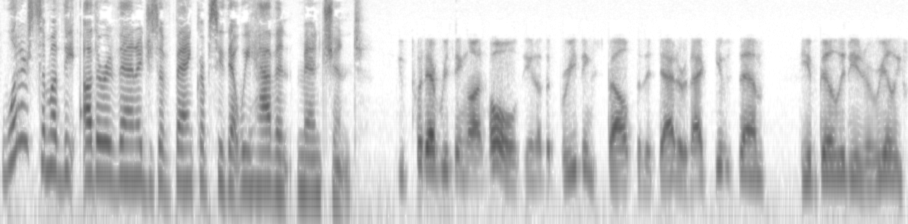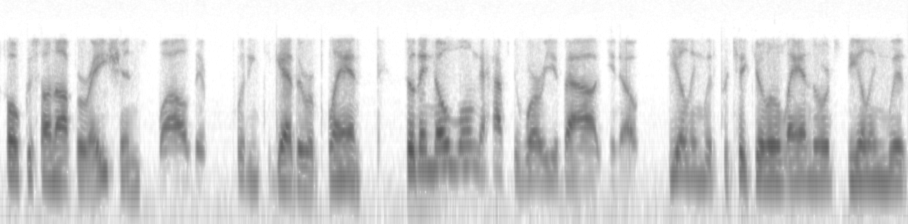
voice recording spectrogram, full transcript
What are some of the other advantages of bankruptcy that we haven't mentioned? You put everything on hold, you know, the breathing spell for the debtor, that gives them the ability to really focus on operations while they're putting together a plan. So they no longer have to worry about, you know, dealing with particular landlords, dealing with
